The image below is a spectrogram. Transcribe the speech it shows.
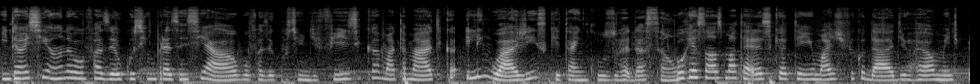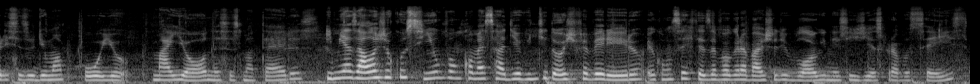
Então esse ano eu vou fazer o cursinho presencial, vou fazer o cursinho de física, matemática e linguagens, que tá incluso redação, porque são as matérias que eu tenho mais dificuldade, eu realmente preciso de um apoio maior nessas matérias. E minhas aulas do cursinho vão começar dia 22 de fevereiro. Eu com certeza vou gravar isso de vlog nesses dias para vocês.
